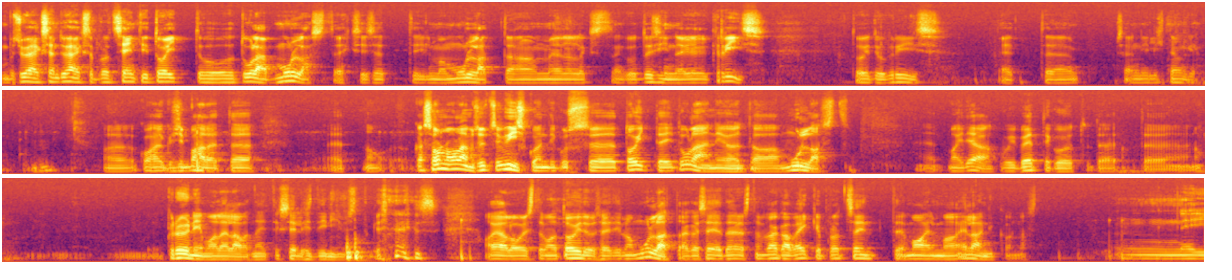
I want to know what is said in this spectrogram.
umbes üheksakümmend üheksa protsenti toitu tuleb mullast, ehk siis, et ilma mullata meil oleks nagu tõsine kriis, toidukriis. Et äh, see on nii lihtne ongi. Mhm. kohe küsin vahele, et, et noh, kas on olemas üldse ühiskondi, kus toit ei tule nii-öelda mullast? et ma ei tea, võib ette kujutada, et noh Gröönimaal elavad näiteks sellised inimesed, kes ajalooliselt oma toidu said ilma mullata, aga see tõenäoliselt on väga väike protsent maailma elanikkonnast mm, ei,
